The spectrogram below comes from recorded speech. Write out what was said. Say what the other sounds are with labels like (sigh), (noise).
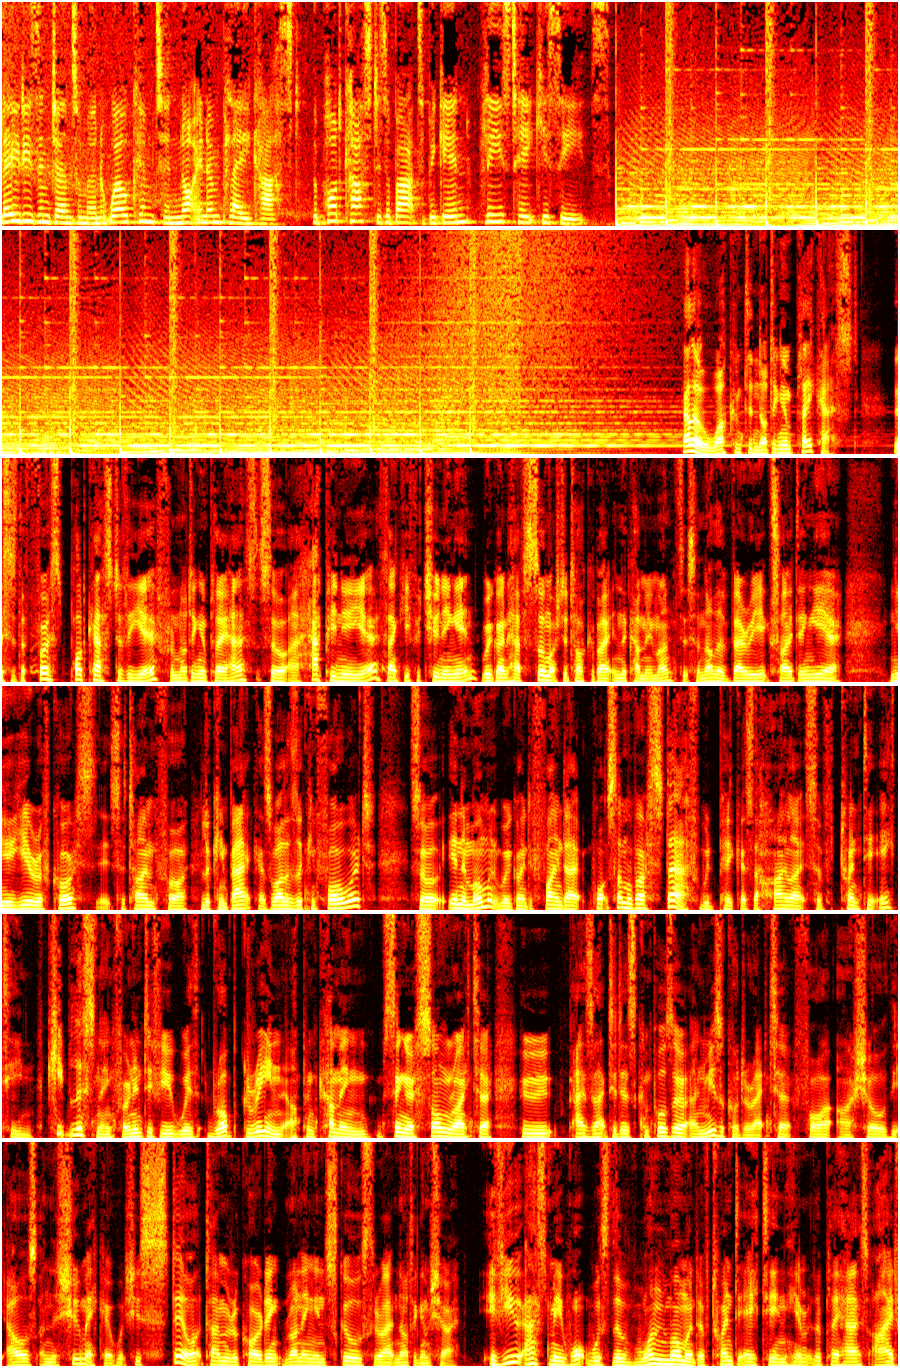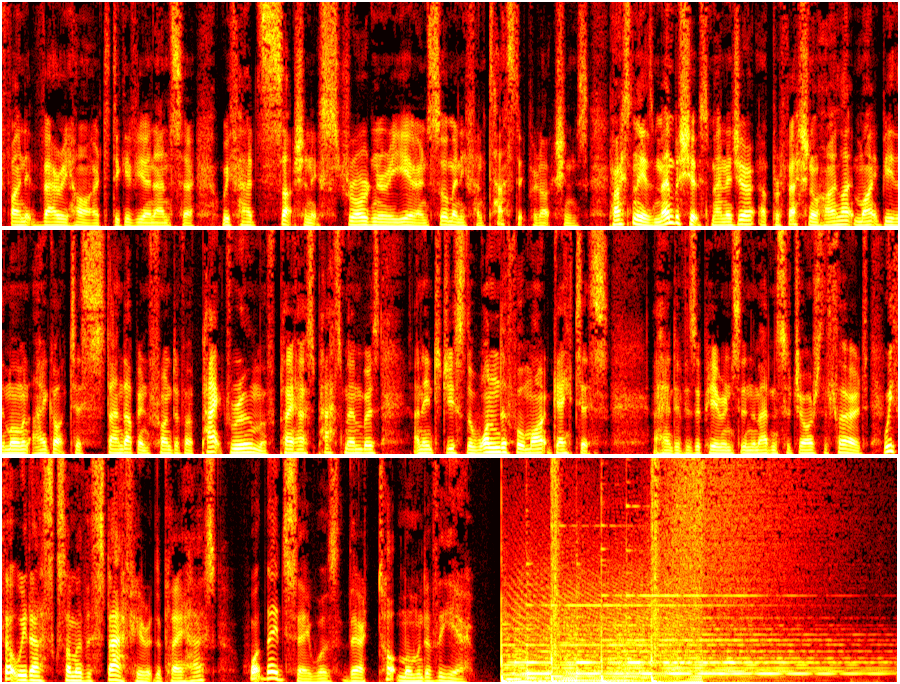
Ladies and gentlemen, welcome to Nottingham Playcast. The podcast is about to begin. Please take your seats. Hello, welcome to Nottingham Playcast. This is the first podcast of the year from Nottingham Playhouse, so a happy new year. Thank you for tuning in. We're going to have so much to talk about in the coming months. It's another very exciting year new year, of course. It's a time for looking back as well as looking forward. So, in a moment, we're going to find out what some of our staff would pick as the highlights of 2018. Keep listening for an interview with Rob Green, up and coming singer songwriter who has acted as composer and musical director for our show, The Elves and the Shoemaker, which is still, at time of recording, running in schools throughout Nottinghamshire. If you asked me what was the one moment of 2018 here at the Playhouse, I'd find it very hard to give you an answer. We've had such an extraordinary year and so many fantastic productions. Personally, as memberships manager, a professional highlight might be the moment I got to stand up in front of a packed room of Playhouse Pass members and introduce the wonderful Mark Gatiss ahead of his appearance in The Madness of George III. We thought we'd ask some of the staff here at the Playhouse what they'd say was their top moment of the year.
